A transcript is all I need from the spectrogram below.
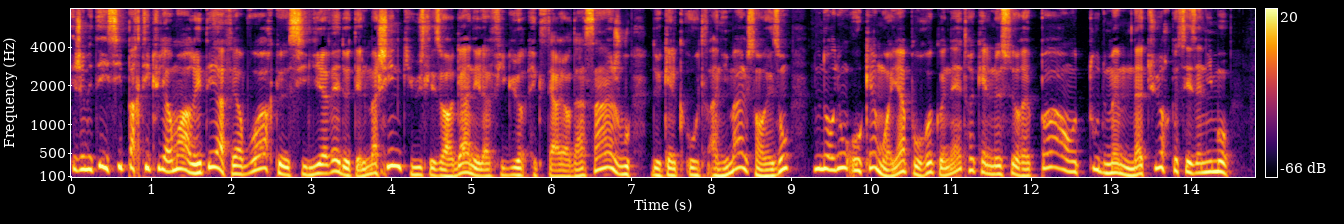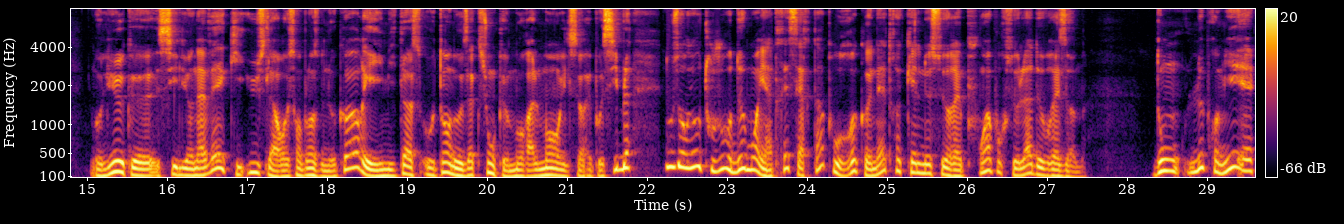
Et je m'étais ici particulièrement arrêté à faire voir que s'il y avait de telles machines qui eussent les organes et la figure extérieure d'un singe ou de quelque autre animal sans raison, nous n'aurions aucun moyen pour reconnaître qu'elles ne seraient pas en tout de même nature que ces animaux, au lieu que s'il y en avait qui eussent la ressemblance de nos corps et imitassent autant nos actions que moralement il serait possible, nous aurions toujours deux moyens très certains pour reconnaître qu'elles ne seraient point pour cela de vrais hommes. Dont le premier est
